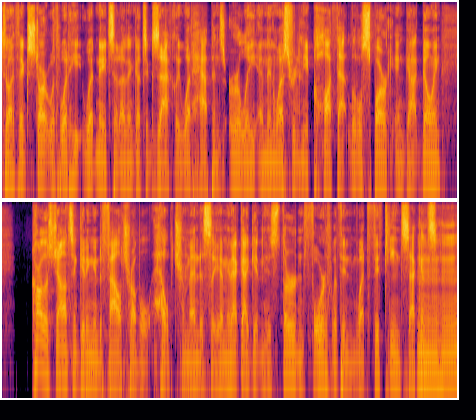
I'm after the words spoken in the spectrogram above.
So I think start with what he what Nate said. I think that's exactly what happens early, and then West Virginia caught that little spark and got going. Carlos Johnson getting into foul trouble helped tremendously. I mean, that guy getting his third and fourth within what 15 seconds. Mm-hmm.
